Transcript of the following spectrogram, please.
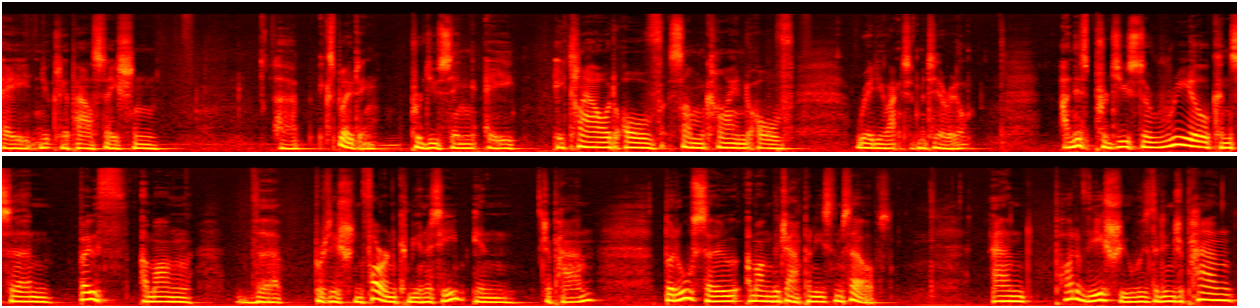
a nuclear power station uh, exploding, producing a a cloud of some kind of radioactive material. And this produced a real concern both among the British and foreign community in Japan, but also among the Japanese themselves. And part of the issue was that in Japan,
